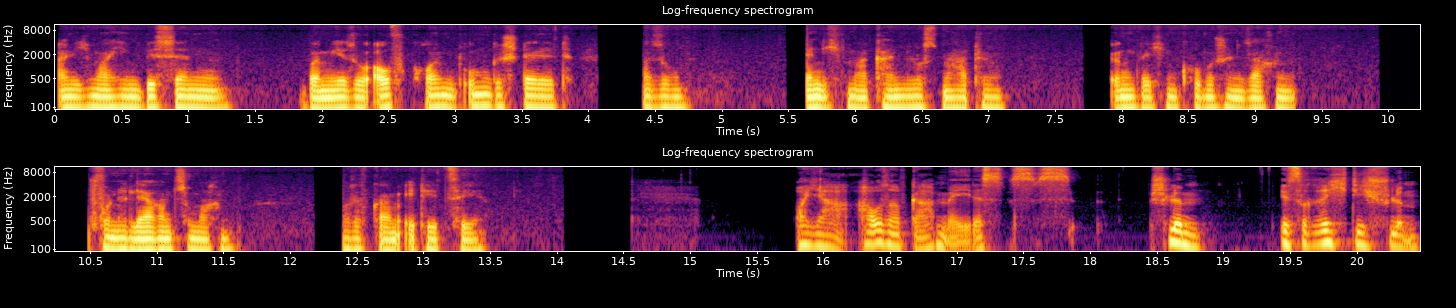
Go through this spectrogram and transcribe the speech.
eigentlich mal hier ein bisschen bei mir so aufgeräumt, umgestellt. Also, wenn ich mal keine Lust mehr hatte, irgendwelchen komischen Sachen von den Lehrern zu machen. Hausaufgaben etc. Oh ja, Hausaufgaben, ey, das, das ist schlimm. Ist richtig schlimm.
